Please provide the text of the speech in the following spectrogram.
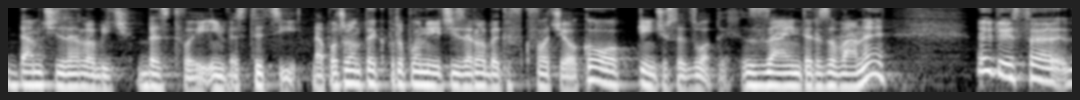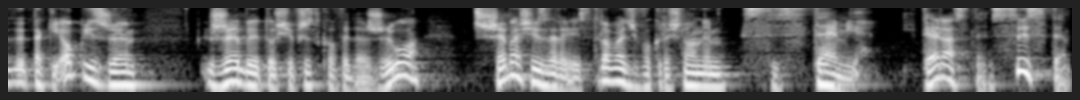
Dam ci zarobić bez twojej inwestycji. Na początek proponuję ci zarobek w kwocie około 500 zł. Zainteresowany? No i tu jest taki opis, że żeby to się wszystko wydarzyło, trzeba się zarejestrować w określonym systemie. I teraz ten system,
